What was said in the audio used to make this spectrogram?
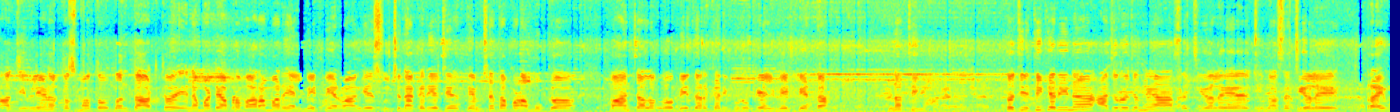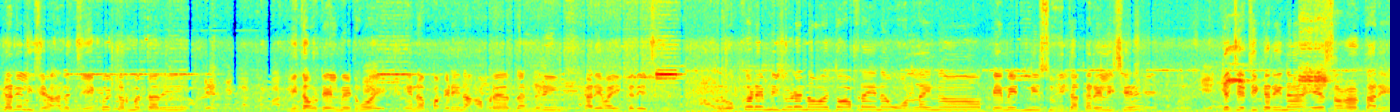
આ જીવલેણ અકસ્માતો બનતા અટકે એના માટે આપણે વારંવાર હેલ્મેટ પહેરવા અંગે સૂચના કરીએ છીએ. તેમ છતાં પણ અમુક વાહન ચાલકો બેદરકારીપૂર્વક હેલ્મેટ પહેરતા નથી. તો જેથી કરીને આજરોજ અમે આ સચિવાલય જૂના સચિવાલય ડ્રાઈવ કરેલી છે અને જે કોઈ કર્મચારી વિધાઉટ હેલ્મેટ હોય, એને પકડીને આપણે દંડની કાર્યવાહી કરીએ છીએ. રોકડ એમની જોડે ન હોય તો આપણે એને ઓનલાઈન પેમેન્ટની સુવિધા કરેલી છે કે જેથી કરીને એ સરળતા રહે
